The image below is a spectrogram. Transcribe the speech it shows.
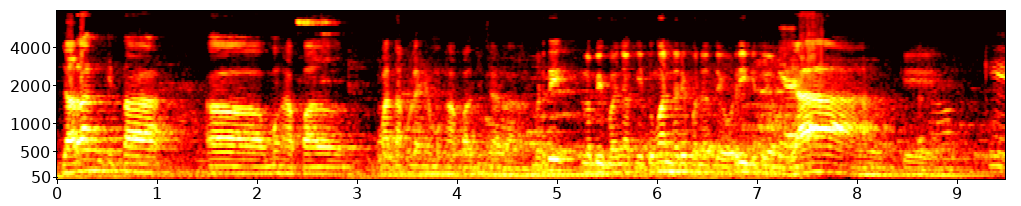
Jarang kita uh, menghafal mata kuliah yang menghafal itu jarang. Berarti lebih banyak hitungan daripada teori gitu ya? Yes. Ya. Oke. Oke,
